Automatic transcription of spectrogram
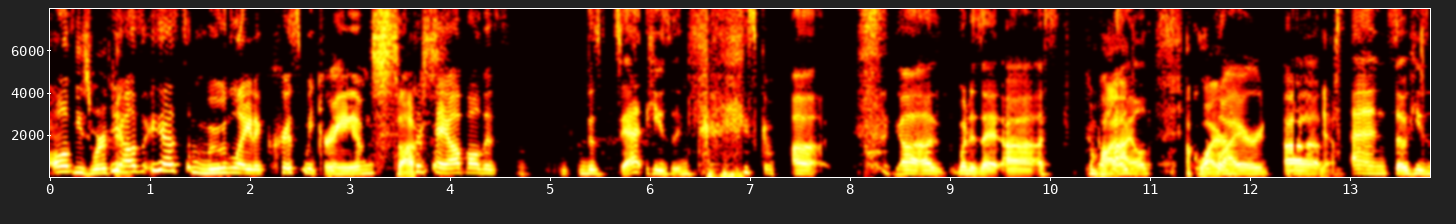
also He's working. he also he has some moonlight at Krispy Kreme to Sucks. pay off all this this debt he's in. he's uh uh what is it uh Compiled, compiled acquired. acquired uh Yeah. and so he's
